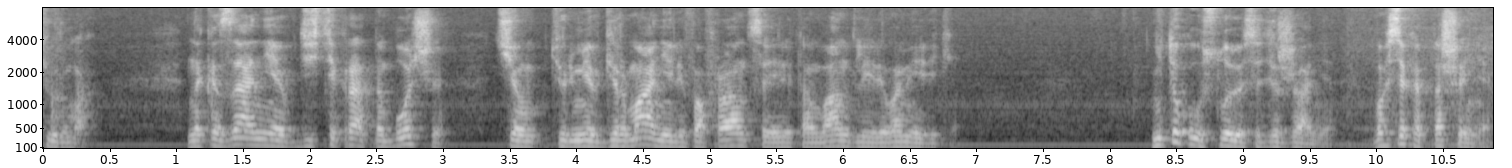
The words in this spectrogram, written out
тюрмах наказание в десятикратно больше, чем в тюрьме в Германии или во Франции, или там в Англии, или в Америке. Не только условия содержания, во всех отношениях.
